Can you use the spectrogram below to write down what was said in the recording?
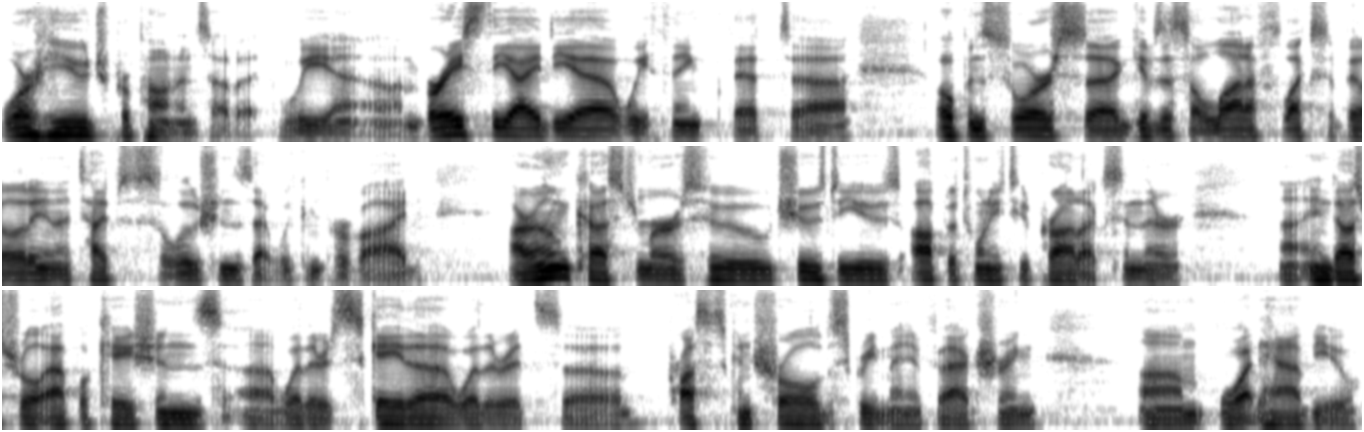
we're huge proponents of it. We uh, embrace the idea. We think that uh, open source gives us a lot of flexibility in the types of solutions that we can provide our own customers who choose to use Opto 22 products in their uh, industrial applications, uh, whether it's SCADA, whether it's uh, process control, discrete manufacturing, um, what have you.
